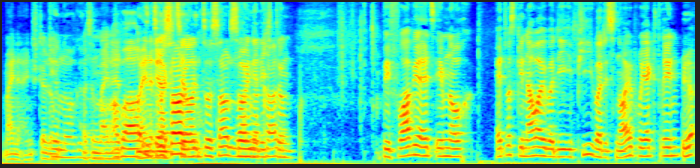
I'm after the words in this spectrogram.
meine Einstellung. Genau, genau. Also meine, Aber meine interessant, Reaktion. interessant. so in die. Richtung. Bevor wir jetzt eben noch etwas genauer über die EP, über das neue Projekt reden, Ja.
